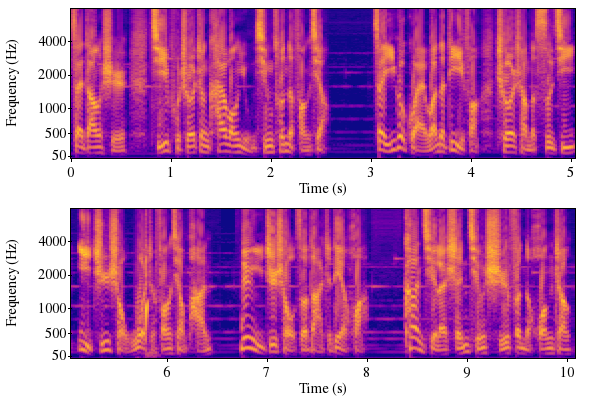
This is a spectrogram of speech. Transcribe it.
在当时，吉普车正开往永兴村的方向，在一个拐弯的地方，车上的司机一只手握着方向盘，另一只手则打着电话，看起来神情十分的慌张。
